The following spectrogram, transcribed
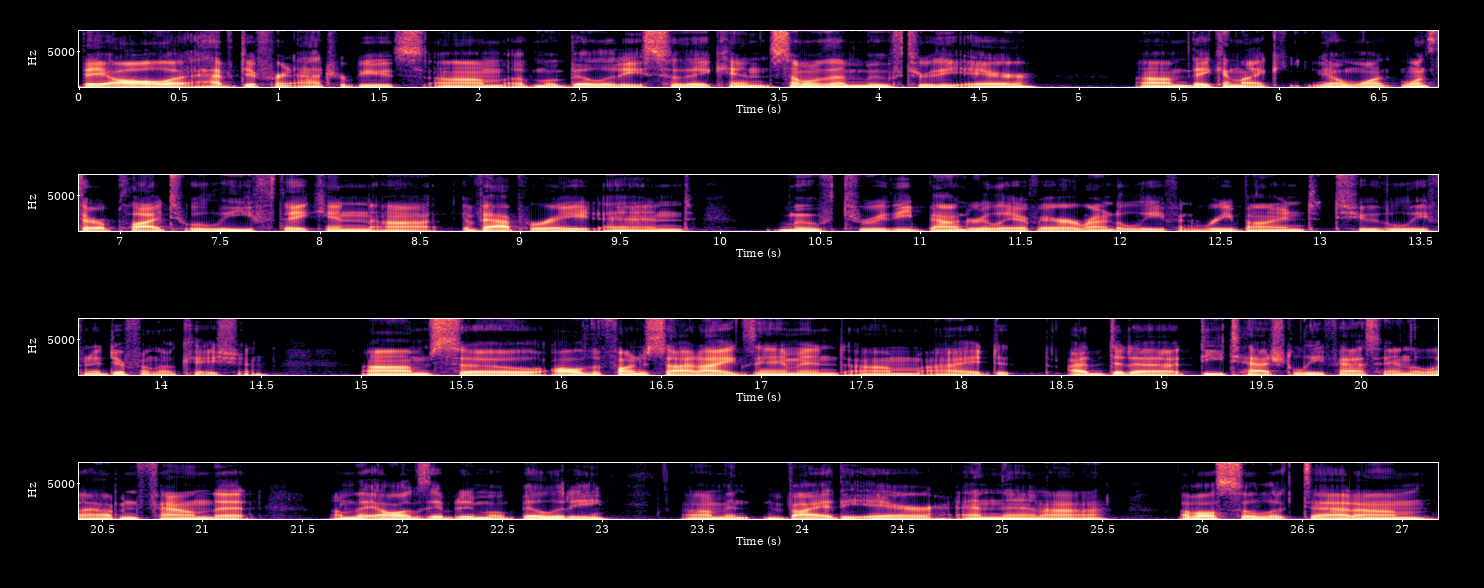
they all have different attributes um, of mobility. So they can some of them move through the air. Um, they can like you know once once they're applied to a leaf, they can uh, evaporate and move through the boundary layer of air around a leaf and rebind to the leaf in a different location. Um, so all the fungicide I examined, um, I did, I did a detached leaf assay in the lab and found that um, they all exhibited mobility um, in, via the air. And then uh, I've also looked at um,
